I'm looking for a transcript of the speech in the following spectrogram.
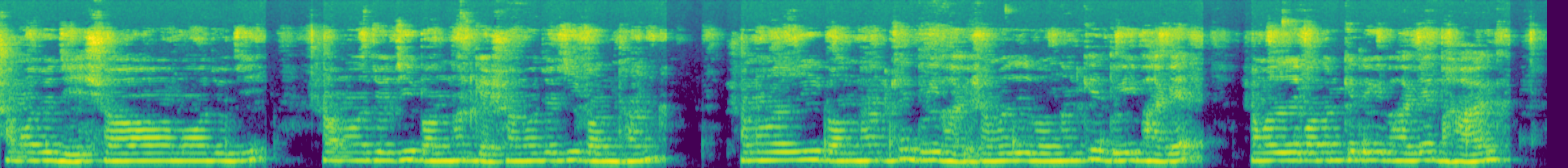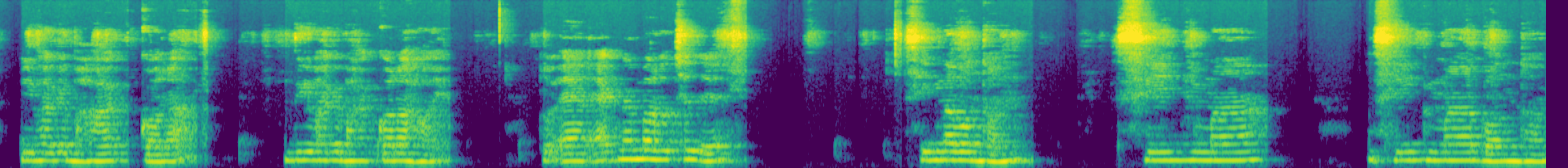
সমযোজী সমযোজী সমযোজী বন্ধনকে, সমযোজী বন্ধন, সমযোজী বন্ধনকে দুই ভাগে, সমযোজী বন্ধনকে দুই ভাগে, সমযোজী বন্ধনকে দুই ভাগে ভাগ, দুই ভাগে ভাগ করা, দুই ভাগে ভাগ করা হয়। তো এক নাম্বার হচ্ছে যে সিগমা বন্ধন, সিগমা সিগমা বন্ধন,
